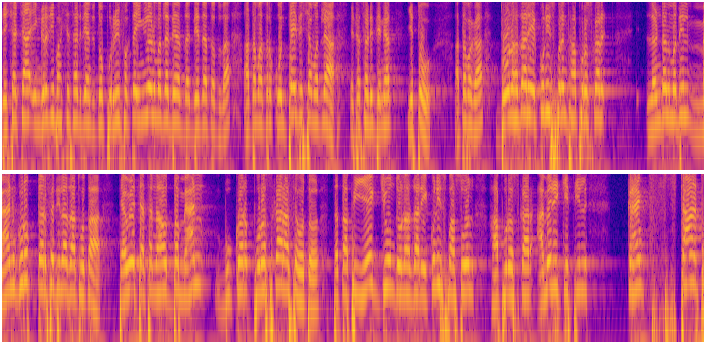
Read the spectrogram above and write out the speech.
देशाच्या इंग्रजी भाषेसाठी देण्यात येतो. पूर्वी फक्त इंग्लंडमधल्या देण्यात देण्यात येत होता. आता मात्र कोणत्याही देशामधल्या याच्यासाठी देण्यात येतो. आता बघा दोन हजार एकोणीस पर्यंत हा पुरस्कार लंडनमधील मॅन ग्रुप तर्फे दिला जात होता. त्यावेळी त्याचं नाव द मॅन बुकर पुरस्कार असं होतं. तथापि एक जून दोन हजार एकोणीसपासून हा पुरस्कार अमेरिकेतील क्रँक स्टार्ट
